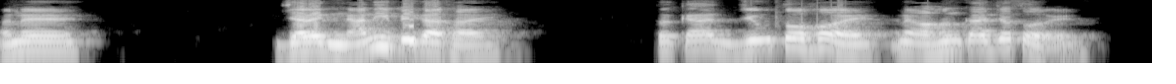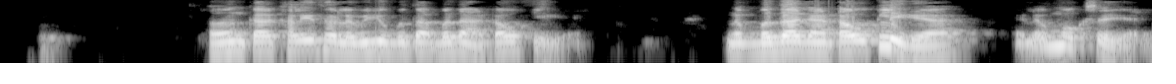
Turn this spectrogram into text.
અને જ્યારે જ્ઞાની ભેગા થાય, તો ક્યાં જીવતો હોય અને અહંકાર જતો રહે. અહંકાર ખાલી થયો એટલે બીજું બધા બધા આંટા ઉકલી ગયા. અને બધા જ આંટા ઉકલી ગયા એટલે મોક્ષે જાય.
